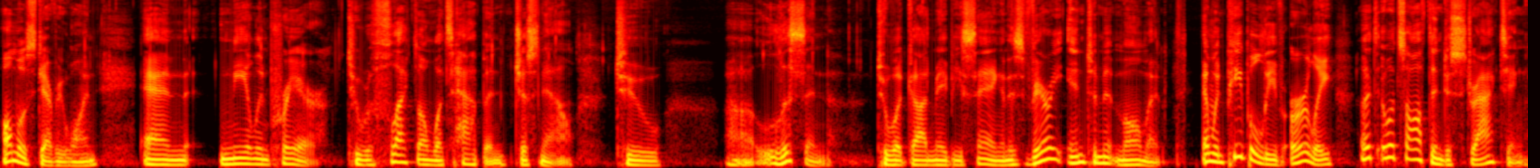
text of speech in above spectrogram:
almost everyone, and kneel in prayer to reflect on what's happened just now, to uh, listen to what God may be saying in this very intimate moment. And when people leave early, it's often distracting,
